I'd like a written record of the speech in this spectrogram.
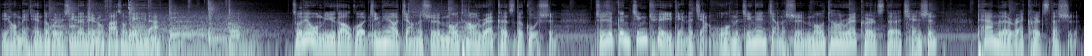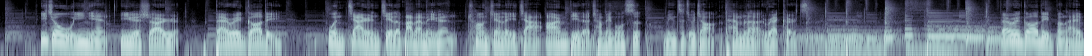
以后每天都会有新的内容发送给你的。昨天我们预告过，今天要讲的是 Motown Records 的故事。其实更精确一点的讲，我们今天讲的是 Motown Records 的前身 Tamla Records 的事。一九五一年一月十二日，Barry Gordy 问家人借了八百美元，创建了一家 R&B 的唱片公司，名字就叫 Tamla Records。Barry Gordy 本来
